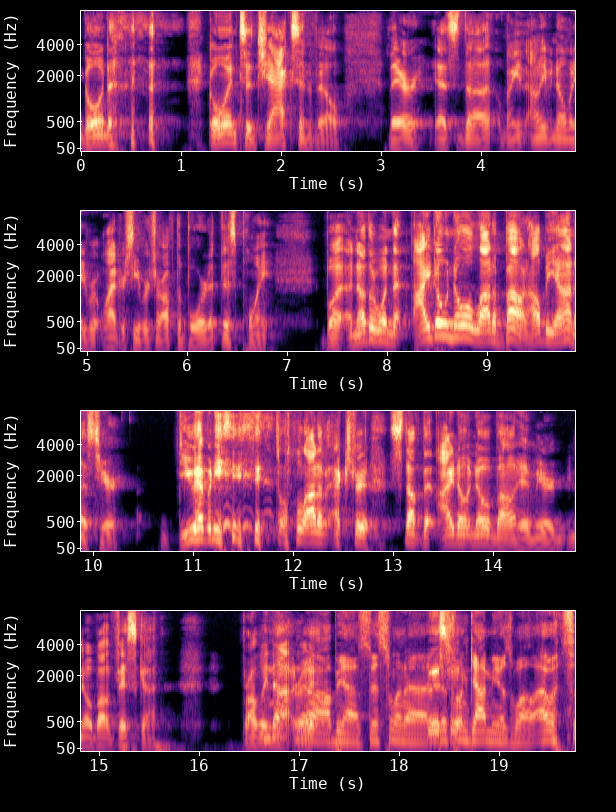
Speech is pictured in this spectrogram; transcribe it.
Going to going to Jacksonville. There, that's the. I mean, I don't even know how many wide receivers are off the board at this point. But another one that I don't know a lot about. I'll be honest here do you have any a lot of extra stuff that I don't know about him here? You know about Visca? Probably no, not, right? No, I'll be honest. This one, uh, this, this one, one, got me as well. I was.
